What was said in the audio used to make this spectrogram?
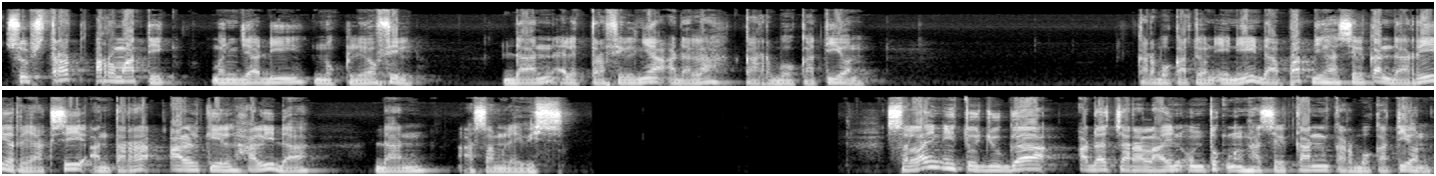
Substrat aromatik menjadi nukleofil dan elektrofilnya adalah karbokation. Karbokation ini dapat dihasilkan dari reaksi antara alkil halida dan asam Lewis. Selain itu juga ada cara lain untuk menghasilkan karbokation,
